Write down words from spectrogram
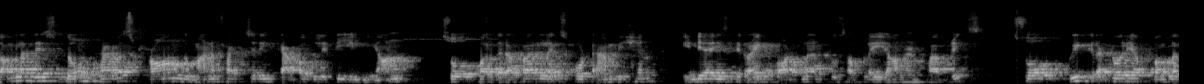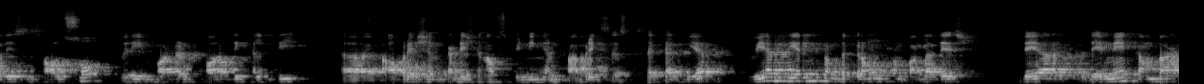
Bangladesh don't have a strong manufacturing capability in yarn. So for the apparel export ambition, India is the right partner to supply yarn and fabrics. So quick recovery of Bangladesh is also very important for the healthy uh, operation condition of spinning and fabric sector here we are hearing from the ground from Bangladesh. They are they may come back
